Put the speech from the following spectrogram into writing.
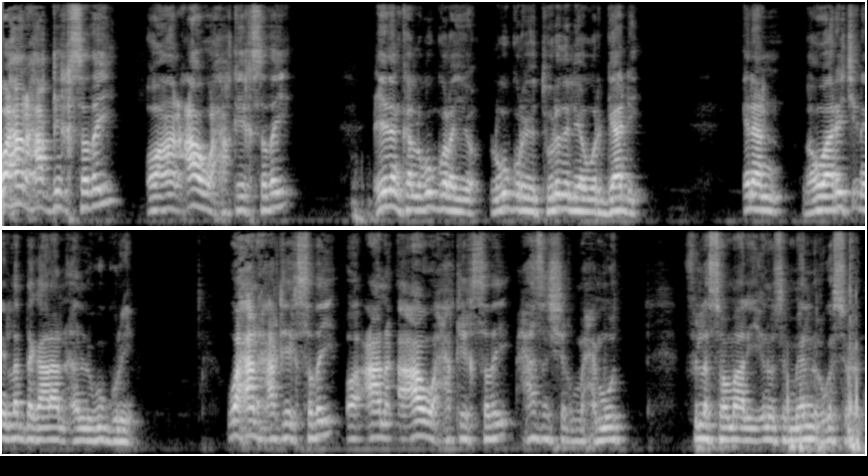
waxaan xaqiiqsaday oo aan caawa xaqiiqsaday ciidanka lagu gulayo lagu gurayo tuulada liya wargaadhi inaan khawaarij inay la dagaalaan aan lagu gurayn waxaan xaqiiqsaday oo aan caawa xaqiiqsaday xasan sheekh maxamuud villa soomaaliya inuusan meelna uga socon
